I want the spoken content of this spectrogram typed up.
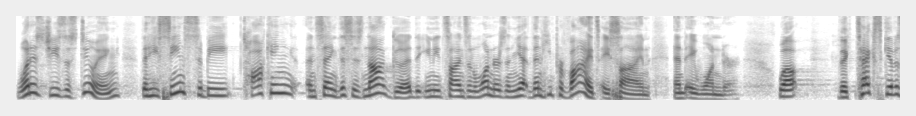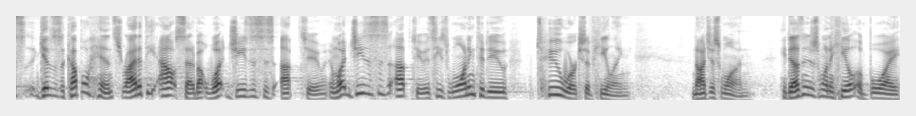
what is Jesus doing that he seems to be talking and saying, This is not good, that you need signs and wonders, and yet then he provides a sign and a wonder? Well, the text gives us, gives us a couple hints right at the outset about what Jesus is up to. And what Jesus is up to is he's wanting to do two works of healing, not just one. He doesn't just want to heal a boy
